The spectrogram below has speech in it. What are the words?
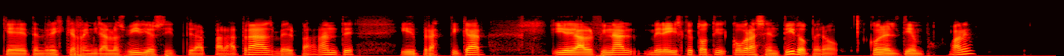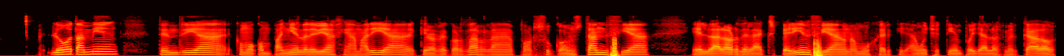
que tendréis que remirar los vídeos y tirar para atrás, ver para adelante, ir practicar y al final veréis que todo cobra sentido, pero con el tiempo, ¿vale? Luego también tendría como compañera de viaje a María, quiero recordarla por su constancia, el valor de la experiencia, una mujer que lleva mucho tiempo ya en los mercados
